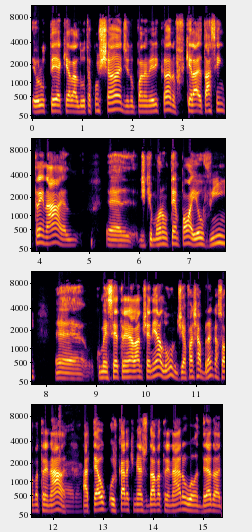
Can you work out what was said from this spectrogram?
eu lutei aquela luta com o Xande no Pan-Americano, fiquei lá, eu tava sem treinar, é, é, de kimono um tempão, aí eu vim, é, comecei a treinar lá, não tinha nem aluno, tinha faixa branca só para treinar, até o, o cara que me ajudava a treinar era o André da,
